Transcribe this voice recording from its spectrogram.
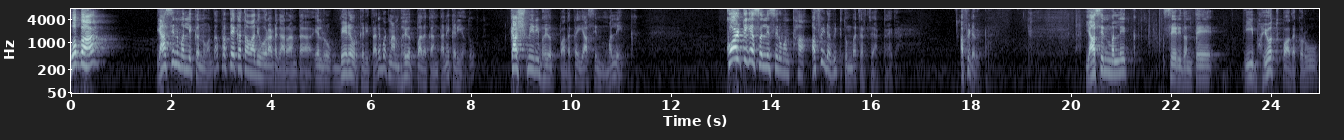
ಒಬ್ಬ ಯಾಸಿನ್ ಮಲ್ಲಿಕ್ ಅನ್ನುವಂಥ ಪ್ರತ್ಯೇಕತಾವಾದಿ ಹೋರಾಟಗಾರ ಅಂತ ಎಲ್ಲರೂ ಬೇರೆಯವ್ರು ಕರೀತಾರೆ, ಬಟ್ ನಾನು ಭಯೋತ್ಪಾದಕ ಅಂತಾನೆ ಕರೆಯೋದು. ಕಾಶ್ಮೀರಿ ಭಯೋತ್ಪಾದಕ ಯಾಸಿನ್ ಮಲ್ಲಿಕ್ ಕೋರ್ಟಿಗೆ ಸಲ್ಲಿಸಿರುವಂಥ ಅಫಿಡವಿಟ್ ತುಂಬ ಚರ್ಚೆ ಆಗ್ತಾ ಇದೆ. ಅಫಿಡವಿಟ್. ಯಾಸಿನ್ ಮಲ್ಲಿಕ್ ಸೇರಿದಂತೆ ಈ ಭಯೋತ್ಪಾದಕರು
